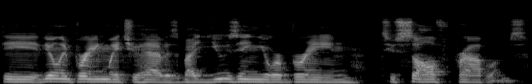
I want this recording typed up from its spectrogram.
the the only brain weight you have is by using your brain to solve problems.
